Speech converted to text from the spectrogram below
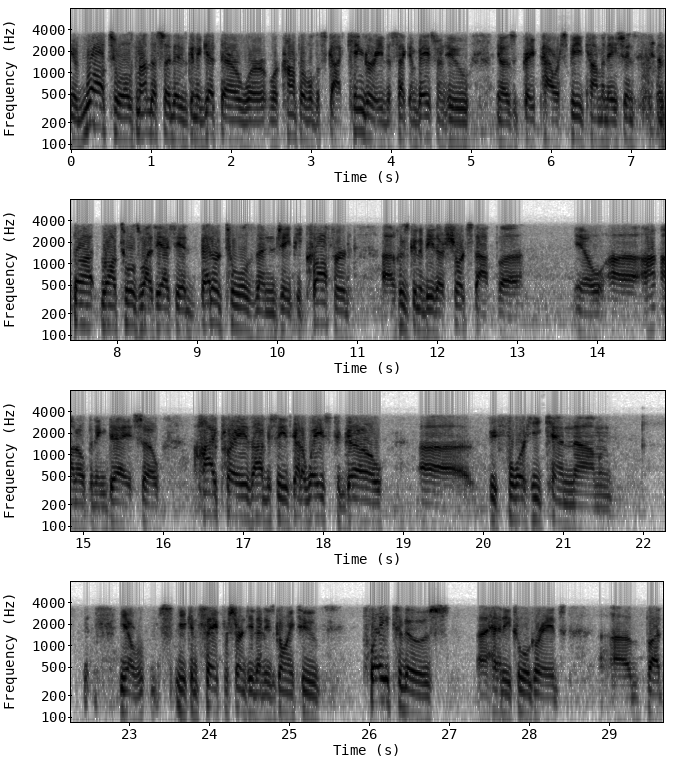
you know, raw tools, not necessarily that he was going to get there, were, were comparable to Scott Kingery, the second baseman, who you know is a great power speed combination, and thought raw tools wise he actually had better tools than J.P. Crawford, uh, who's going to be their shortstop, uh, you know, uh, on, on opening day. So high praise. Obviously, he's got a ways to go uh, before he can. Um, you know, you can say for certainty that he's going to play to those uh, heady tool grades. Uh, but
